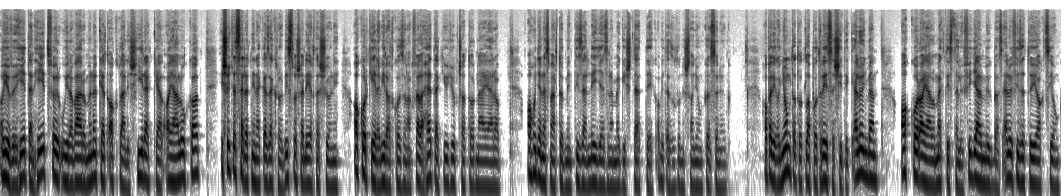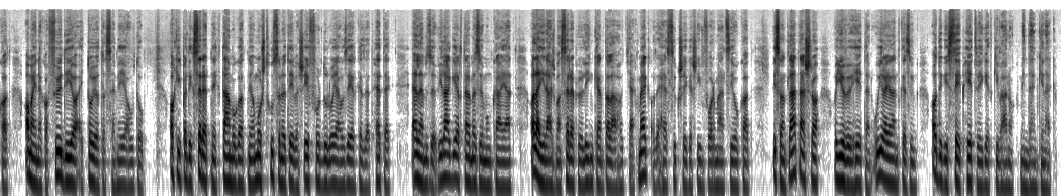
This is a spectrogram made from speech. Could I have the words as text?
A jövő héten hétfőn újra várom Önöket aktuális hírekkel, ajánlókkal, és hogyha szeretnének ezekről biztosan értesülni, akkor kérem iratkozzanak fel a hetek YouTube csatornájára, ahogyan ezt már több mint 14 ezeren meg is tették, amit ezúton is nagyon köszönünk. Ha pedig a nyomtatott lapot részesítik előnyben, akkor ajánlom megtisztelő figyelmükbe az előfizetői akciónkat, amelynek a fődíja egy Toyota személyautó. Akik pedig szeretnék támogatni a most 25 éves évfordulójához érkezett hetek elemző világértelmező munkáját, a leírásban szereplő linken találhatják meg az ehhez szükséges információkat. Viszont látásra a jövő héten újra jelentkezünk, addig is szép hétvégét kívánok mindenkinek!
